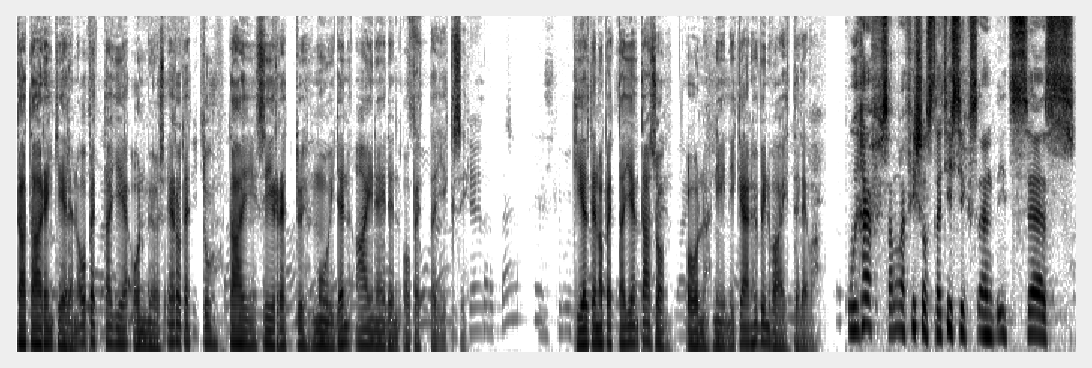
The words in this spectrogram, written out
Tataarin kielen opettajia on myös erotettu tai siirretty muiden aineiden opettajiksi. Kielten opettajien taso on niin ikään hyvin vaihteleva. we have some official statistics and it says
